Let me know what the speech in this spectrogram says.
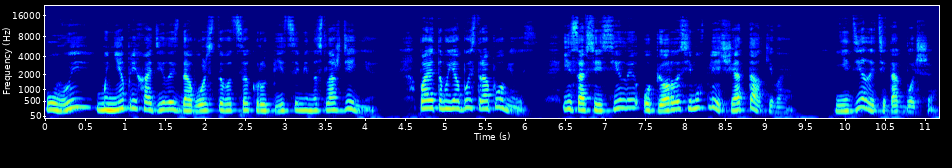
Увы, мне приходилось довольствоваться крупицами наслаждения, поэтому я быстро опомнилась и со всей силы уперлась ему в плечи, отталкивая. «Не делайте так больше».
